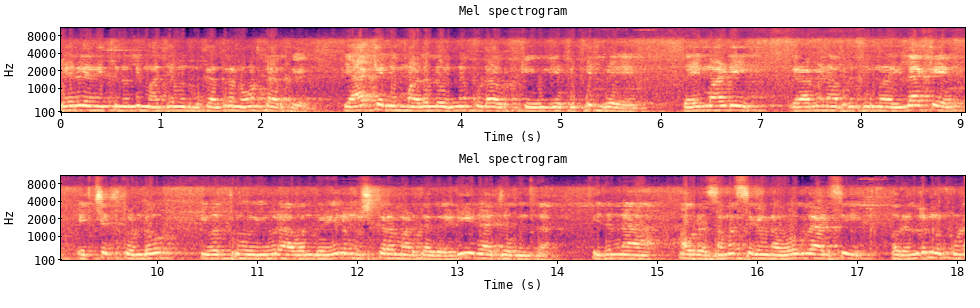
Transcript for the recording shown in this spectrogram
ಬೇರೆ ರೀತಿಯಲ್ಲಿ ಮಾಧ್ಯಮದ ಮುಖಾಂತರ ನೋಡ್ತಾ ಇರ್ತೀವಿ. ಯಾಕೆ ನಿಮ್ಮ ಅಳಲು ಇನ್ನೂ ಕೂಡ ಅವ್ರ ಕಿವಿಗೆ ಬಿದ್ದಿಲ್ವೇ? ದಯಮಾಡಿ ಗ್ರಾಮೀಣಾಭಿವೃದ್ಧಿ ಇಲಾಖೆ ಎಚ್ಚೆತ್ತುಕೊಂಡು ಇವತ್ತು ಇವರ ಒಂದು ಏನು ಮುಷ್ಕರ ಮಾಡ್ತಾ ಇದ್ದಾರೆ ಇಡೀ ರಾಜ್ಯಾದ್ಯಂತ, ಇದನ್ನ ಅವರ ಸಮಸ್ಯೆಗಳನ್ನ ಹೋಗಲಾಡಿಸಿ ಅವರೆಲ್ಲರನ್ನು ಕೂಡ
